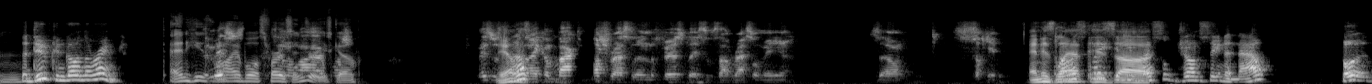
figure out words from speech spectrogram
Mhm. the dude can go in the ring. And he's The reliable as far as injuries go. This was Yeah. when I come back to watch wrestling in the first place. Was that WrestleMania? So suck it. And his last Honestly, his uh wrestled John Cena now, but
